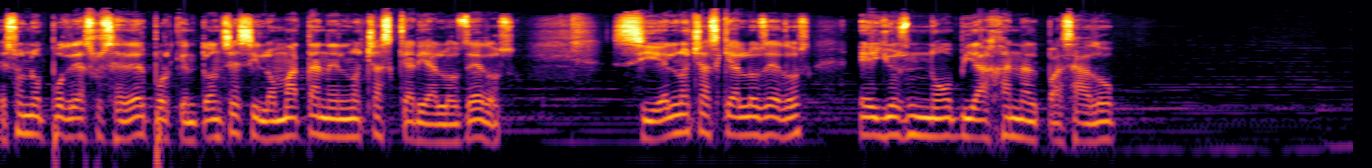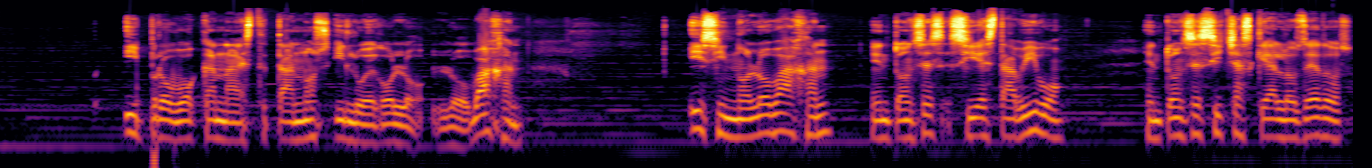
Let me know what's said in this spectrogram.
Eso no podría suceder porque entonces si lo matan él no chasquearía los dedos. Si él no chasquea los dedos, ellos no viajan al pasado y provocan a este Thanos y luego lo, lo bajan. Y si no lo bajan, entonces sí está vivo. Entonces sí chasquea los dedos.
